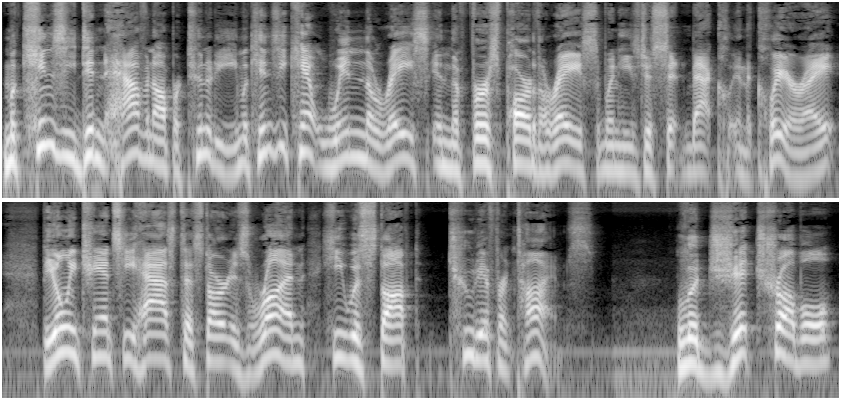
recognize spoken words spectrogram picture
McKinzie didn't have an opportunity. McKinzie can't win the race in the first part of the race when he's just sitting back in the clear, right? The only chance he has to start his run, he was stopped two different times. Legit trouble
